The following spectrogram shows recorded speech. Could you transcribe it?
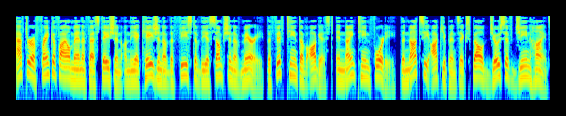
After a Francophile manifestation on the occasion of the Feast of the Assumption of Mary the 15th of August in 1940, the Nazi occupants expelled Joseph Jean Heintz,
